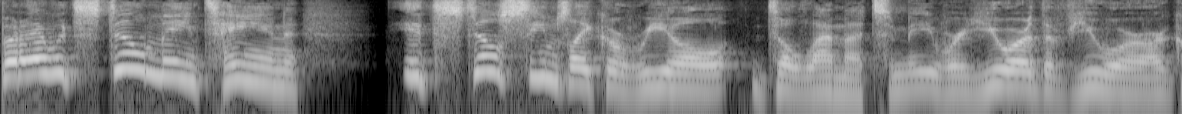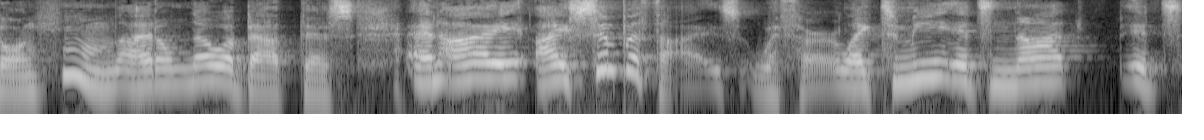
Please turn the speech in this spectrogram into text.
But I would still maintain it still seems like a real dilemma to me where you or the viewer are going, hmm, I don't know about this. And I, I sympathize with her. Like to me, it's not, it's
